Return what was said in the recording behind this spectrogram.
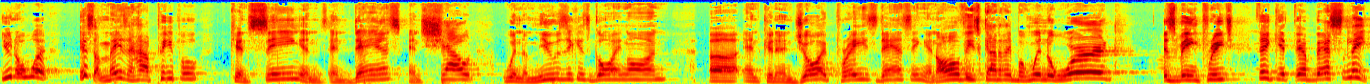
You know what? It's amazing how people can sing and, and dance and shout when the music is going on uh, and can enjoy praise dancing and all these kind of things. But when the word is being preached, they get their best sleep.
